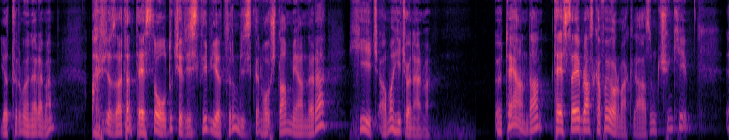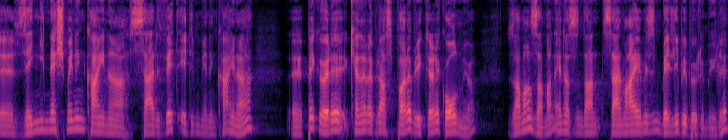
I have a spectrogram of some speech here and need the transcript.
yatırım öneremem. Ayrıca zaten Tesla oldukça riskli bir yatırım. Riskten hoşlanmayanlara hiç ama hiç önermem. Öte yandan Tesla'ya biraz kafa yormak lazım. Çünkü e, zenginleşmenin kaynağı, servet edinmenin kaynağı e, pek öyle kenara biraz para biriktirerek olmuyor. Zaman zaman en azından sermayemizin belli bir bölümüyle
